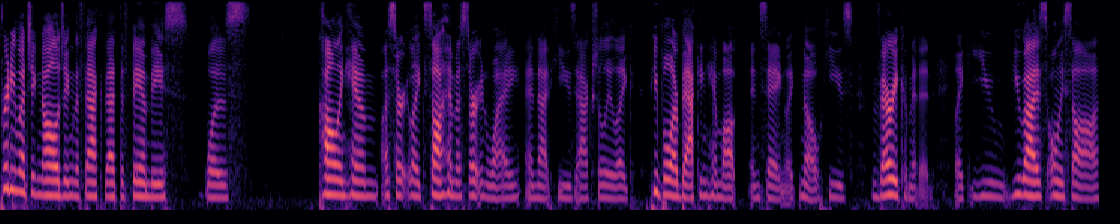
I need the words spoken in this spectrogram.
pretty much acknowledging the fact that the fan base was calling him a certain like saw him a certain way and that he's actually like people are backing him up and saying like no he's very committed like you you guys only saw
